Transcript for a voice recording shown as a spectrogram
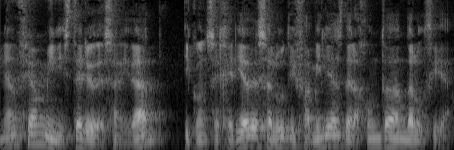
Financian Ministerio de Sanidad y Consejería de Salud y Familias de la Junta de Andalucía.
